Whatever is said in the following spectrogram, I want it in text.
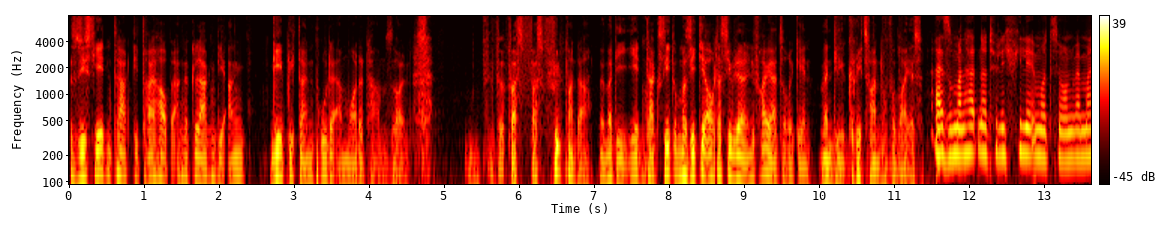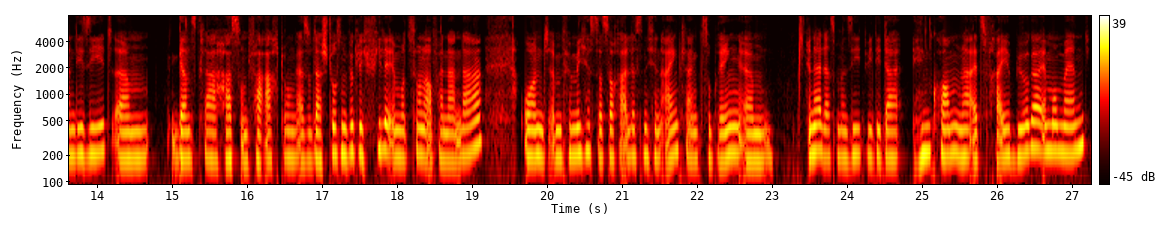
siehst jeden Tag die drei Hauptangeklagten, die angeblich deinen Bruder ermordet haben sollen. Was, was fühlt man da, wenn man die jeden Tag sieht? Und man sieht ja auch, dass sie wieder in die Freiheit zurückgehen, wenn die Gerichtsverhandlung vorbei ist. Also man hat natürlich viele Emotionen, wenn man die sieht. Ähm, ganz klar Hass und Verachtung. Also da stoßen wirklich viele Emotionen aufeinander. Und ähm, für mich ist das auch alles nicht in Einklang zu bringen. Ähm, Ne, dass man sieht, wie die da hinkommen ne, als freie Bürger im Moment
